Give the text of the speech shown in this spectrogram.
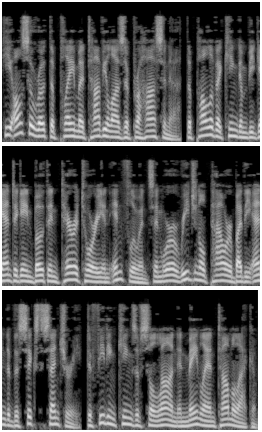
He also wrote the play Matavilasa Prahasana. The Pallava kingdom began to gain both in territory and influence and were a regional power by the end of the 6th century, defeating kings of Ceylon and mainland Tamilakam.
